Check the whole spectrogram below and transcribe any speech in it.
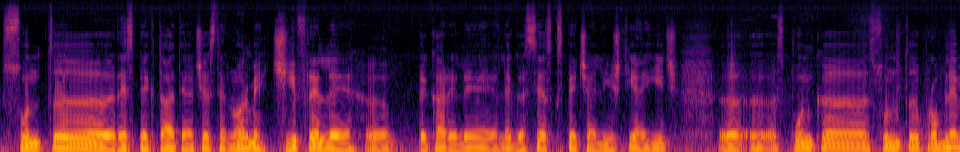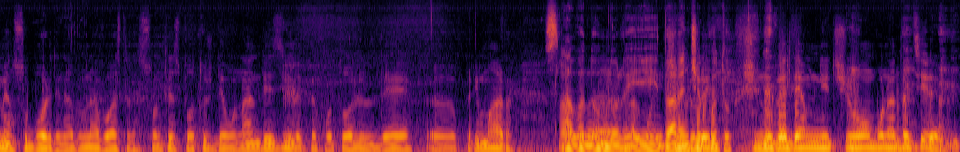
Sunt uh, respectate aceste norme? Cifrele uh, pe care le, le găsesc specialiștii aici uh, uh, spun că sunt uh, probleme în subordinea dumneavoastră. Sunteți totuși de un an de zile pe fotoliul de uh, primar. Slavă al, uh, Domnului, al e doar municipiului începutul. Și nu vedem nicio îmbunătățire.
